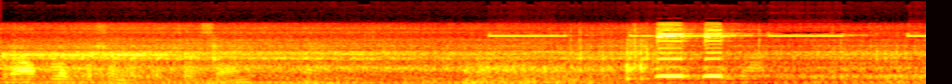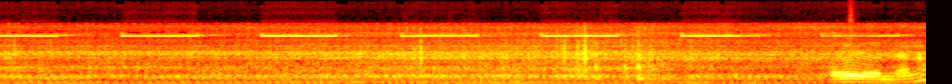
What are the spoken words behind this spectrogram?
డ్రాప్ లొకేషన్కి వచ్చేసాం ఏడేందన్న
